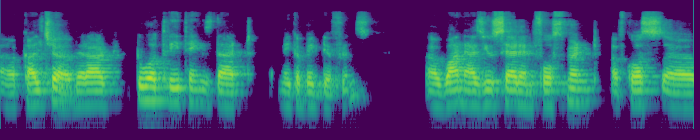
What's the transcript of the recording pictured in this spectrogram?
uh, culture there are two or three things that make a big difference uh, one, as you said, enforcement. Of course, uh,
